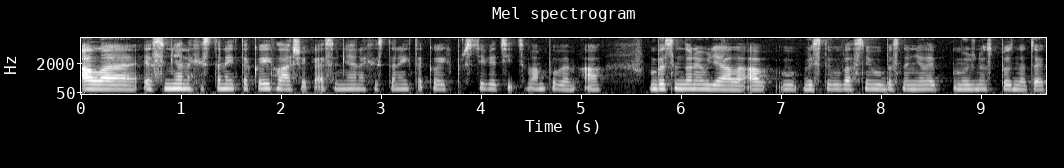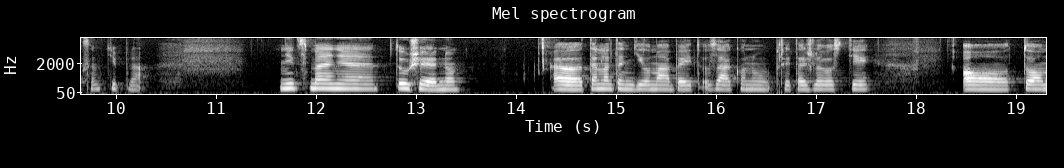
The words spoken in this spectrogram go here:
Ale já jsem měla nachystaných takových hlášek a já jsem měla nachystaných takových prostě věcí, co vám povím a vůbec jsem to neudělala a vy jste vlastně vůbec neměli možnost poznat to, jak jsem vtipná. Nicméně, to už je jedno. Eh, tenhle ten díl má být o zákonu přitažlivosti, o tom,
